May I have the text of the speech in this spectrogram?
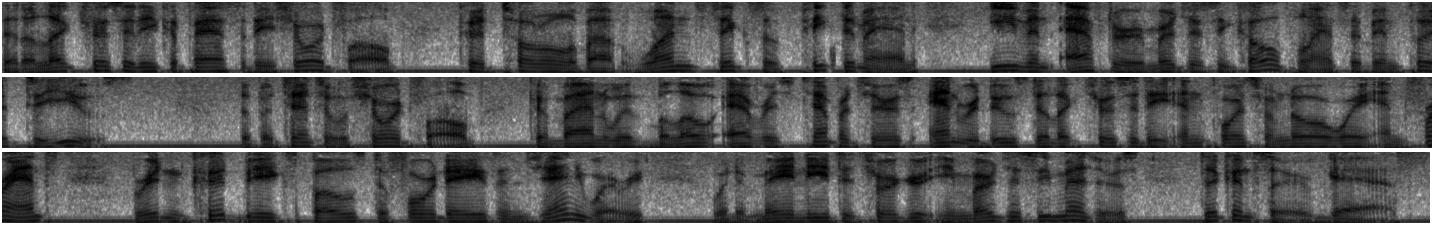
that electricity capacity shortfall could total about one-sixth of peak demand even after emergency coal plants have been put to use. The potential shortfall, combined with below-average temperatures and reduced electricity imports from Norway and France, Britain could be exposed to four days in January when it may need to trigger emergency measures to conserve gas.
